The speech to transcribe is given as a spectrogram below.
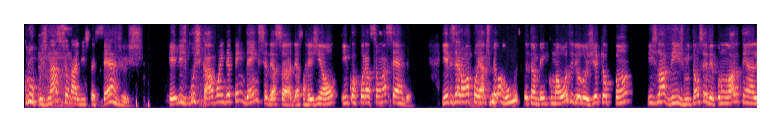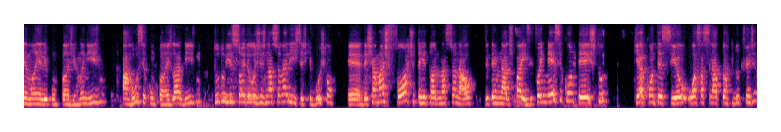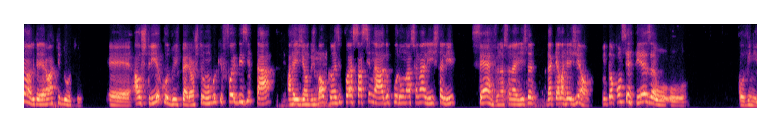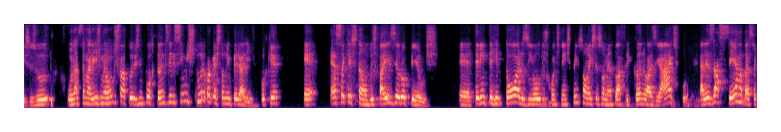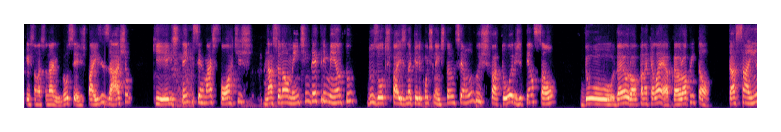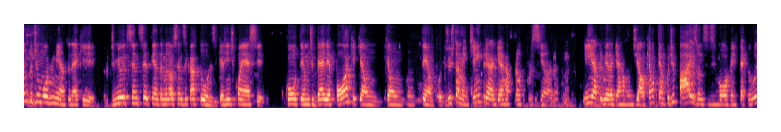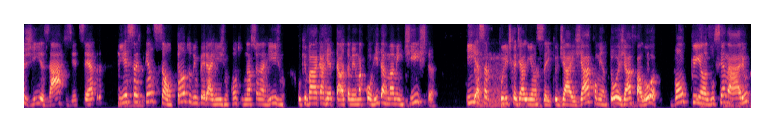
grupos nacionalistas sérvios eles buscavam a independência dessa, dessa região e incorporação na Sérvia. E eles eram apoiados pela Rússia também, com uma outra ideologia que é o pan-eslavismo. Então você vê, por um lado tem a Alemanha ali com pan-germanismo, a Rússia com pan-eslavismo, tudo isso são ideologias nacionalistas que buscam é, deixar mais forte o território nacional de determinados países. E foi nesse contexto que aconteceu o assassinato do arquiduque Ferdinando, que ele era um arquiduque é, austríaco do Império Austro-Húngaro, que foi visitar a região dos Balcãs e foi assassinado por um nacionalista ali, sérvio, nacionalista daquela região. Então, com certeza, o, o, o Vinícius, o, o nacionalismo é um dos fatores importantes, ele se mistura com a questão do imperialismo, porque é essa questão dos países europeus é, terem territórios em outros continentes, principalmente nesse momento africano e o asiático, ela exacerba essa questão nacionalismo. Ou seja, os países acham que eles têm que ser mais fortes nacionalmente em detrimento dos outros países naquele continente. Então, isso é um dos fatores de tensão do, da Europa naquela época. A Europa, então, está saindo de um movimento né, que de 1870 a 1914, que a gente conhece com o termo de Belle Époque, que é um, que é um, um tempo justamente entre a Guerra Franco-Prussiana e a Primeira Guerra Mundial, que é um tempo de paz, onde se desenvolvem tecnologias, artes e etc. E essa tensão, tanto do imperialismo quanto do nacionalismo, o que vai acarretar também uma corrida armamentista e essa política de aliança aí que o Jai já comentou, já falou, vão criando um cenário,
